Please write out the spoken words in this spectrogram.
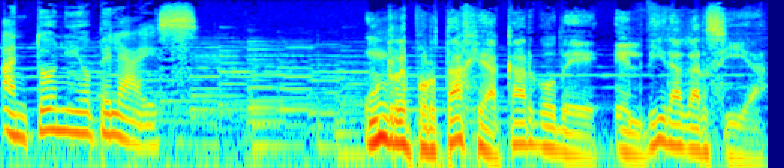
Antonio Peláez. Un reportaje a cargo de Elvira García.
